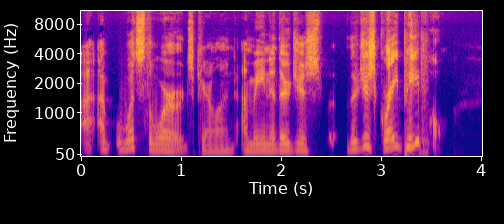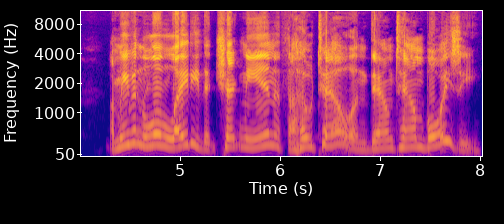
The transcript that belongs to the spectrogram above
I, I, what's the words, Caroline? I mean, they're just they're just great people. I mean, even the little lady that checked me in at the hotel in downtown Boise.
